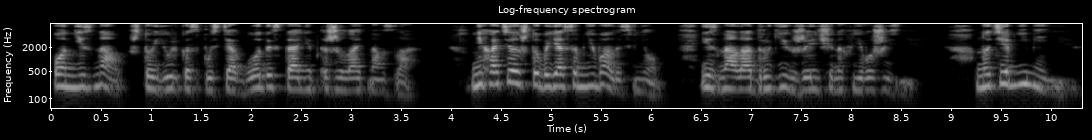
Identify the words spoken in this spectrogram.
он не знал, что Юлька спустя годы станет желать нам зла. Не хотел, чтобы я сомневалась в нем и знала о других женщинах в его жизни. Но тем не менее,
